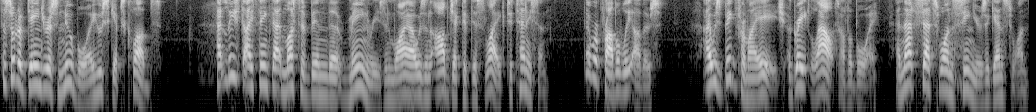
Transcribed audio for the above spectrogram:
The sort of dangerous new boy who skips clubs. At least I think that must have been the main reason why I was an object of dislike to Tennyson. There were probably others. I was big for my age, a great lout of a boy, and that sets one's seniors against one.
